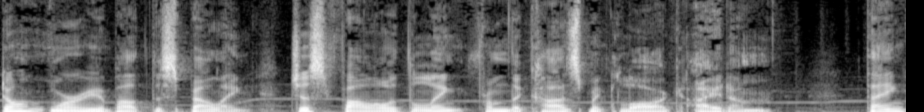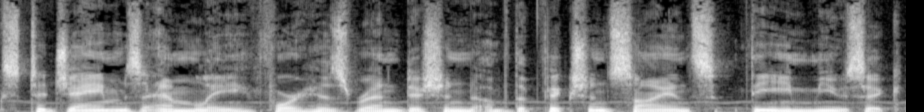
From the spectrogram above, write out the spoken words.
Don't worry about the spelling, just follow the link from the Cosmic Log item. Thanks to James Emily for his rendition of the Fiction Science theme music,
